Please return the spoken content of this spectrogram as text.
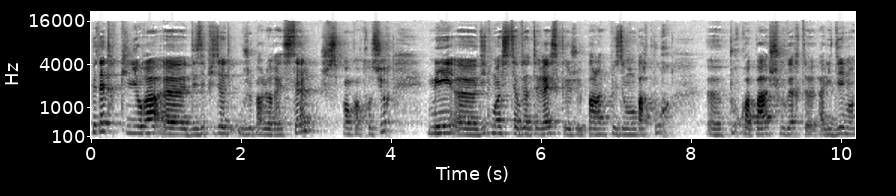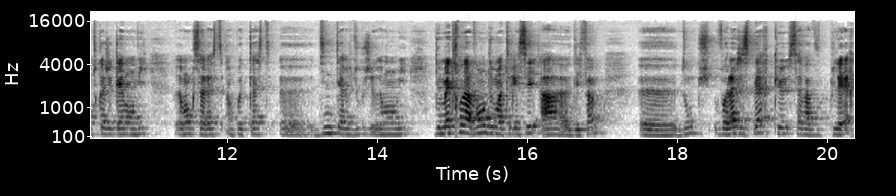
Peut-être qu'il y aura euh, des épisodes où je parlerai seule, je ne suis pas encore trop sûre, mais dites-moi si ça vous intéresse que je parle un peu plus de mon parcours. pourquoi pas, je suis ouverte à l'idée, mais en tout cas j'ai quand même envie vraiment que ça reste un podcast d'interview. J'ai vraiment envie de mettre en avant, de m'intéresser à des femmes. Euh, donc voilà, j'espère que ça va vous plaire.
